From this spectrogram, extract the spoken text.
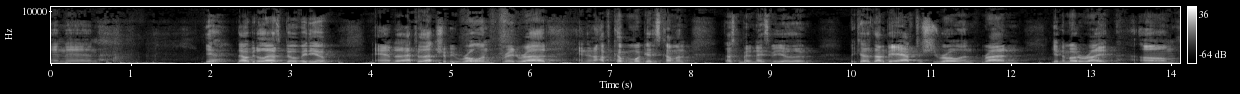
And then, yeah, that would be the last build video. And uh, after that, she'll be rolling, ready to ride. And then I'll have a couple more goodies coming. That's gonna be the next video though, because that'll be after she's rolling, riding, getting the motor right, um,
